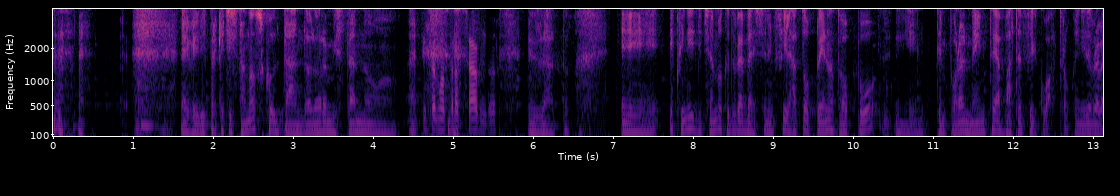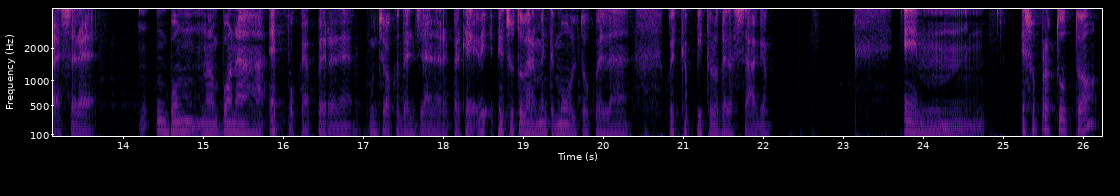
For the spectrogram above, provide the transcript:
e vedi perché ci stanno ascoltando, allora mi stanno... Eh. Ti stanno tracciando. esatto. E, e, quindi diciamo che dovrebbe essere infilato appena dopo, temporalmente, a Battlefield 4, quindi dovrebbe essere un buon, una buona epoca per un gioco del genere, perché è piaciuto veramente molto quel, quel capitolo della saga. E, ehm, e soprattutto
